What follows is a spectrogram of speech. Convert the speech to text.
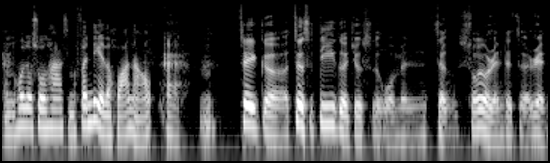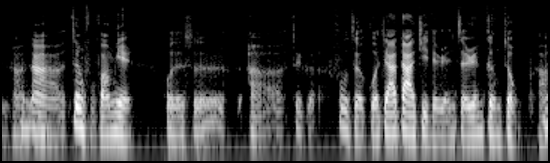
哎、嗯，或者说他什么分裂的华脑，哎，嗯，这个这是第一个，就是我们整所有人的责任啊。Uh. 那政府方面或者是啊、呃、这个负责国家大计的人责任更重啊，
